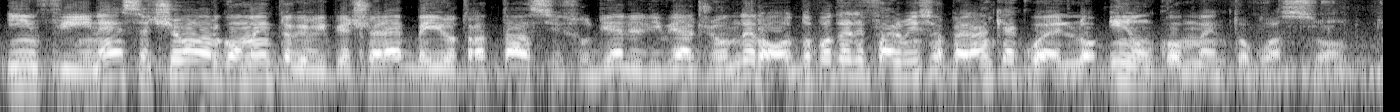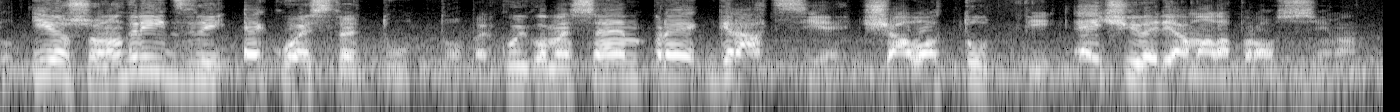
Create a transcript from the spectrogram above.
Infine, se c'è un argomento che vi piacerebbe io trattassi su Diario di Viaggio on the road, potete farmi sapere anche quello in un commento qua sotto. Io sono Grizzly e questo è tutto, per cui come sempre grazie, ciao a tutti e ci vediamo alla prossima!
